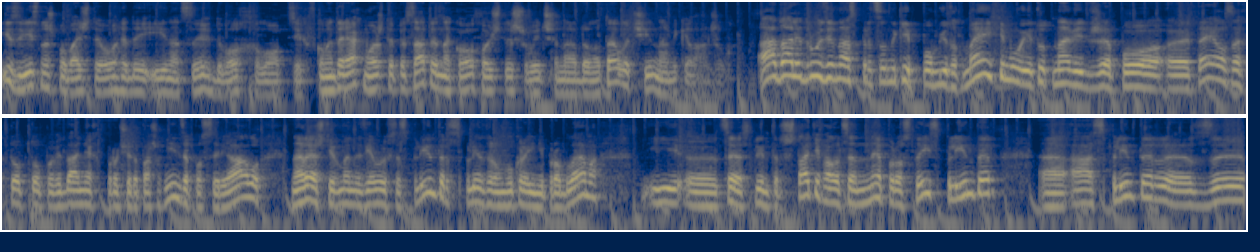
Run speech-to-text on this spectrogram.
І, звісно ж, побачите огляди і на цих двох хлопців. В коментарях можете писати, на кого хочете швидше на Донателло чи на Мікеланджело. А далі, друзі, в нас представники по Mutant Mayhem, і тут навіть вже по е, Тейлзах, тобто оповіданнях про черепашок ніндзя, по серіалу. Нарешті в мене з'явився сплінтер. З сплінтером в Україні проблема. І е, це сплінтер з штатів, але це не простий сплінтер. е, А сплінтер е, з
